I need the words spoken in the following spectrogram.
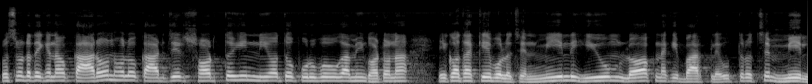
প্রশ্নটা দেখে নাও। কারণ হলো কার্যের শর্তহীন নিয়ত পূর্বগামী ঘটনা। এ কথা কে বলেছেন? মিল হিউম লক নাকি বার্কলে উত্তর হচ্ছে মিল।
